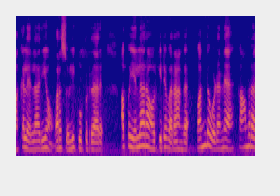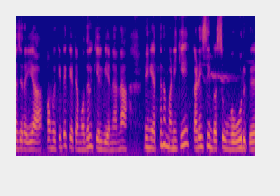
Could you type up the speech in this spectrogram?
மக்கள் எல்லாரையும் வர சொல்லி கூப்பிடுறாரு. அப்போ எல்லாரும் அவர்கிட்ட வராங்க. வந்த உடனே காமராஜர் ஐயா அவங்க கிட்ட கேட்ட முதல் கேள்வி என்னன்னா நீங்கள் எத்தனை மணிக்கு கடைசி பஸ் உங்கள் ஊருக்கு?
